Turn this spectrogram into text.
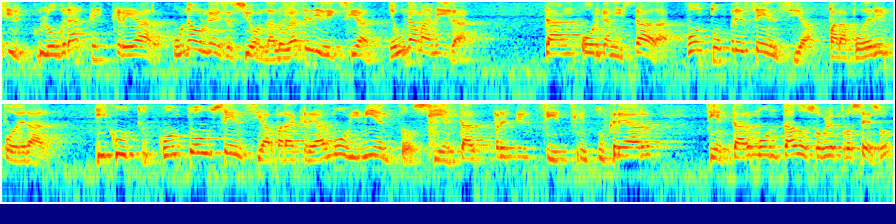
decir, lograste crear una organización, la lograste direccionar de una manera tan organizada, con tu presencia para poder empoderar y con tu, ausencia para crear movimientos sin estar presente, sin, tu crear, sin estar montado sobre el proceso,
